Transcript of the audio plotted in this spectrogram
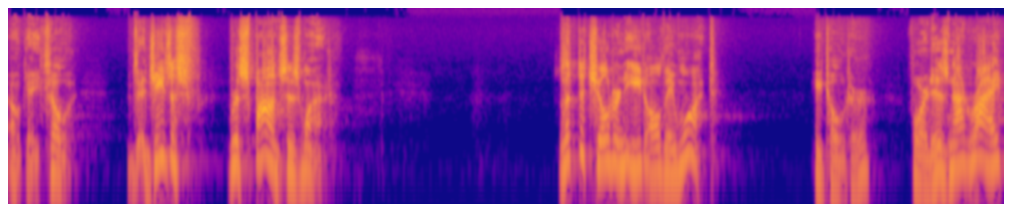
Okay. So Jesus' response is what? Let the children eat all they want, he told her, for it is not right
